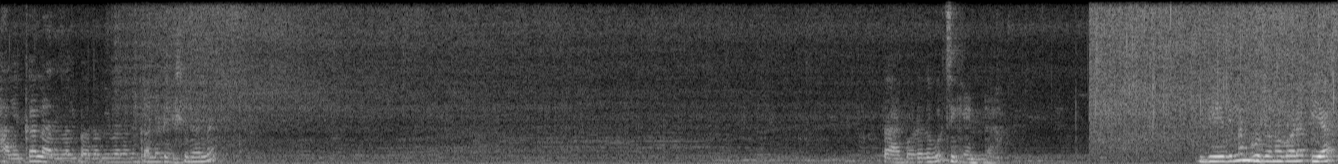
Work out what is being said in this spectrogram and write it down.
হালকা লাল লাল বাদামি বাদামি কালার এসে গেলে। তারপরে দেবো চিকেনটা। দিয়ে দিলাম কুচনো করা পেঁয়াজ।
